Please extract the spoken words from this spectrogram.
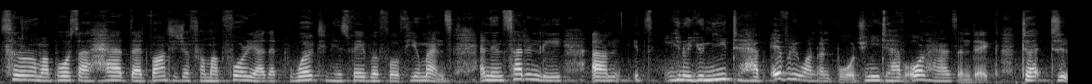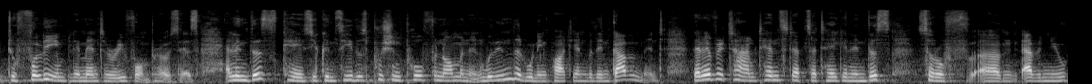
Cyril Ramaphosa had the advantage of Ramaphoria that worked in his favor for a few months. And then suddenly, um, it's, you know, you need to have everyone on board. You need to have all hands on deck to, to, to fully implement a reform process. And in this case, you can see this push and pull phenomenon within the ruling party and within government that every time 10 steps are taken in this sort of um, avenue,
